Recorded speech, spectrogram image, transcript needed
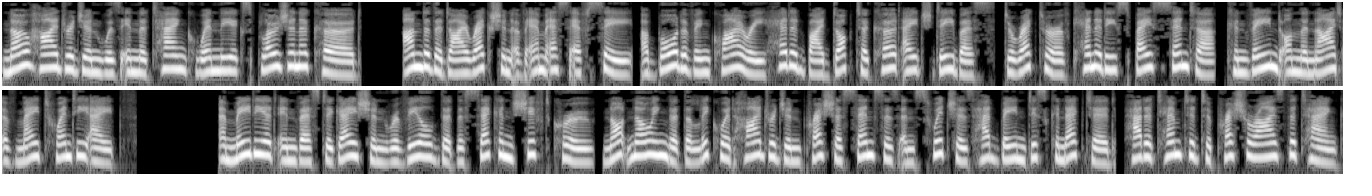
No hydrogen was in the tank when the explosion occurred. Under the direction of MSFC, a board of inquiry headed by Dr. Kurt H. Debus, director of Kennedy Space Center, convened on the night of May 28. Immediate investigation revealed that the second shift crew, not knowing that the liquid hydrogen pressure sensors and switches had been disconnected, had attempted to pressurize the tank.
